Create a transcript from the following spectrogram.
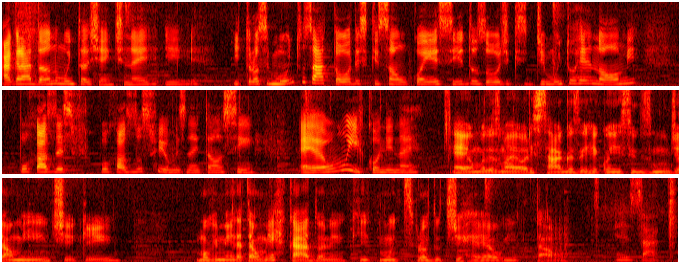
agradando muita gente, né? E, e trouxe muitos atores que são conhecidos hoje, de muito renome, por causa, desse, por causa dos filmes, né? Então, assim, é um ícone, né? É, uma das maiores sagas reconhecidas mundialmente que movimenta até o mercado, né? Que muitos produtos de réu e tal. Exato.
